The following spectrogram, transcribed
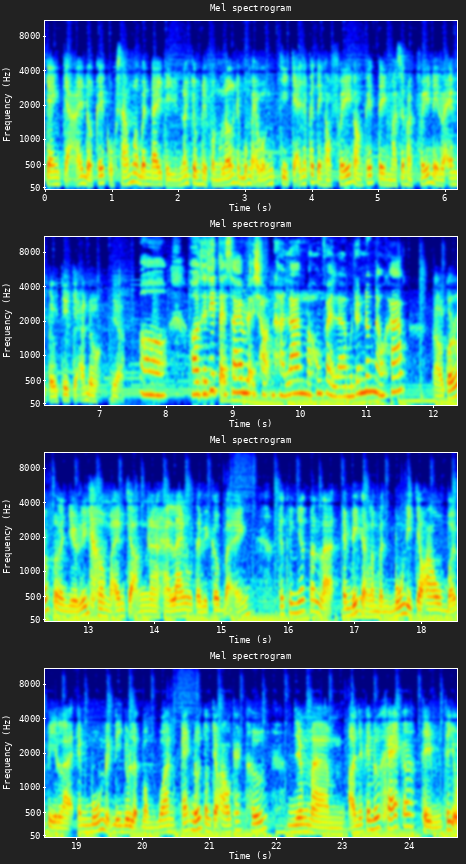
trang trải được cái cuộc sống ở bên đây. Thì nói chung thì phần lớn thì bố mẹ vẫn chi trả cho cái tiền học phí còn cái tiền mà sinh hoạt phí thì là em tự chi trả được. Dạ. Yeah. ờ, ờ thế thì tại sao em lại chọn Hà Lan mà không phải là một đất nước nào khác? Ờ, có rất là nhiều lý do mà em chọn à, Hà Lan luôn tại vì cơ bản cái thứ nhất đó là em biết rằng là mình muốn đi châu Âu bởi vì là em muốn được đi du lịch vòng quanh các nước trong châu Âu các thứ. Nhưng mà ở những cái nước khác á thì thí dụ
